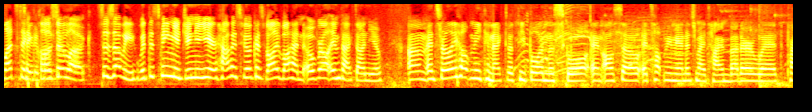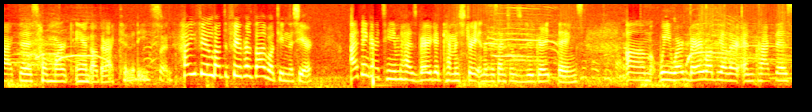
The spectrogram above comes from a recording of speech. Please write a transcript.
Let's take, Take a closer look. So Zoe, with this being your junior year, how has field Fieldcrest volleyball had an overall impact on you? Um, it's really helped me connect with people in the school, and also it's helped me manage my time better with practice, homework, and other activities. How are you feeling about the Fieldcrest volleyball team this year? I think our team has very good chemistry and the potential to do great things. Um, we work very well together and practice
